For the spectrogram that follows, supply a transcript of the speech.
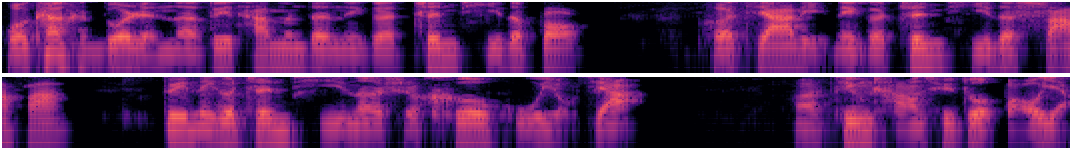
我看很多人呢，对他们的那个真皮的包和家里那个真皮的沙发，对那个真皮呢是呵护有加啊，经常去做保养。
